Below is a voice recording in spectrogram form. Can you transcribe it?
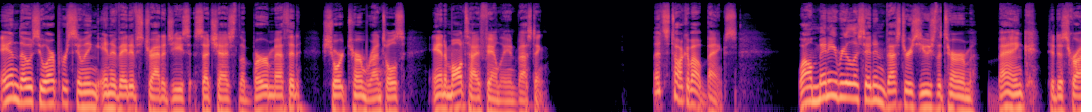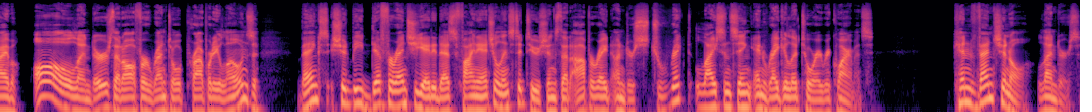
and those who are pursuing innovative strategies such as the BRRRR method, short term rentals, and multifamily investing. Let's talk about banks. While many real estate investors use the term bank to describe all lenders that offer rental property loans, banks should be differentiated as financial institutions that operate under strict licensing and regulatory requirements. Conventional lenders.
